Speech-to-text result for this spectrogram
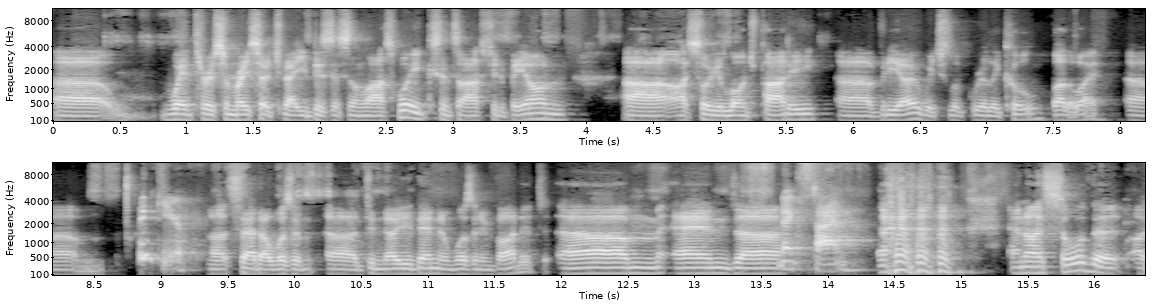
uh, went through some research about your business in the last week since I asked you to be on. Uh, I saw your launch party uh, video, which looked really cool, by the way. Um, Thank you. Uh, sad I wasn't uh, didn't know you then and wasn't invited. Um, and uh, next time. and I saw that, I,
